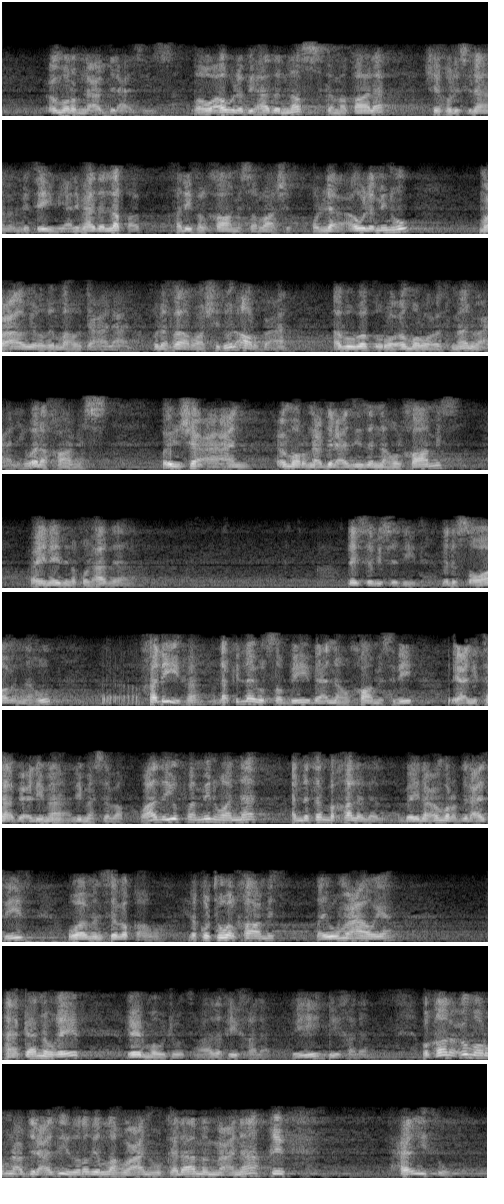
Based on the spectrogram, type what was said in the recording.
عمر بن عبد العزيز. وهو أولى بهذا النص كما قال شيخ الإسلام ابن تيمية يعني بهذا اللقب خليفة الخامس الراشد. قل لا أولى منه معاوية رضي الله تعالى عنه. خلفاء الراشدون أربعة أبو بكر وعمر وعثمان وعلي ولا خامس. وإن شاع عن عمر بن عبد العزيز أنه الخامس فحينئذ نقول هذا ليس بسديد بل الصواب أنه خليفة لكن لا يوصف به بأنه خامس لي يعني تابع لما لما سبق. وهذا يفهم منه أن أن ثم خللا بين عمر بن العزيز ومن سبقه. إذا قلت هو الخامس طيب ومعاوية؟ كأنه غير غير موجود. هذا فيه خلل فيه فيه خلل. وقال عمر بن عبد العزيز رضي الله عنه كلاما معناه قف حيث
